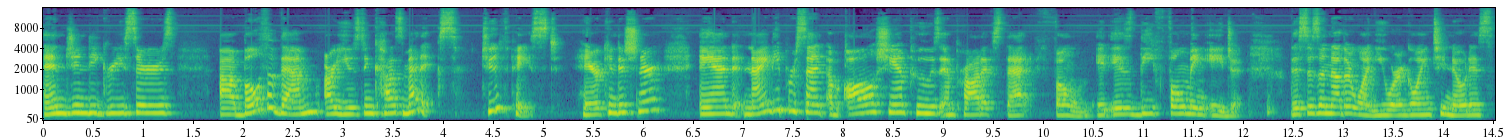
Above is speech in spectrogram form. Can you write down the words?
engine degreasers. Uh, both of them are used in cosmetics, toothpaste, hair conditioner, and 90% of all shampoos and products that foam. It is the foaming agent. This is another one you are going to notice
